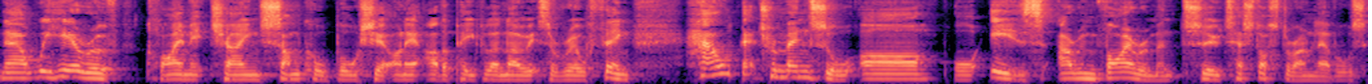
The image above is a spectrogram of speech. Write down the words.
Now, we hear of climate change, some call bullshit on it, other people know it's a real thing. How detrimental are or is our environment to testosterone levels?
